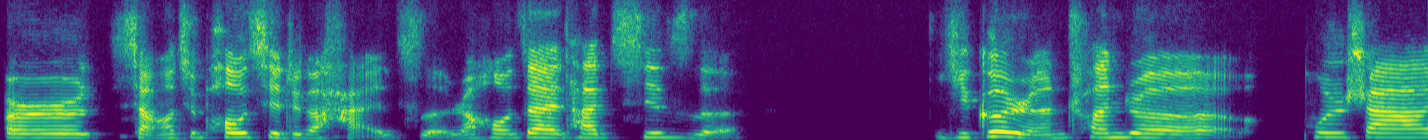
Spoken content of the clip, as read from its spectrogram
而想要去抛弃这个孩子。然后在他妻子一个人穿着婚纱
